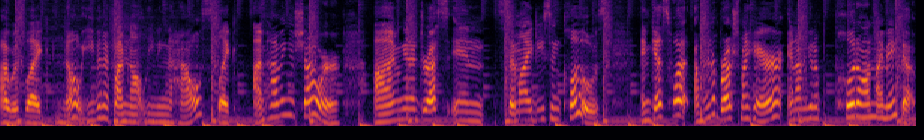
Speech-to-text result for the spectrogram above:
I was like, no, even if I'm not leaving the house, like I'm having a shower. I'm going to dress in semi decent clothes and guess what? I'm going to brush my hair and I'm going to put on my makeup.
